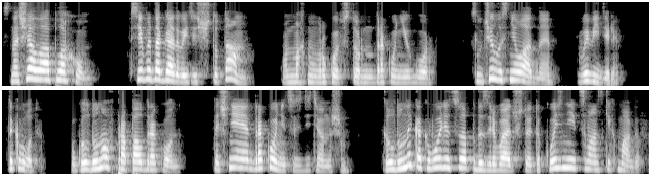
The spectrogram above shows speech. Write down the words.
«Сначала о плохом. Все вы догадываетесь, что там, он махнул рукой в сторону драконьих гор, случилось неладное. Вы видели. Так вот, у колдунов пропал дракон. Точнее, драконица с детенышем. Колдуны, как водится, подозревают, что это козни цванских магов.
